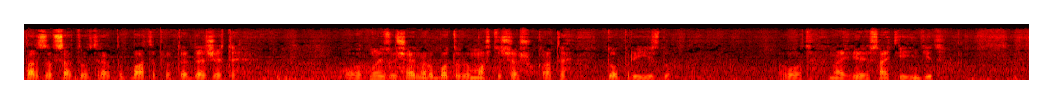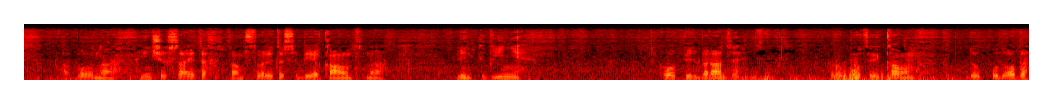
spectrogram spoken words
перш за все то треба подбати про те, де жити. От, ну і звичайно роботу ви можете ще шукати до приїзду. От, на е, сайті Indeed або на інших сайтах, там створити собі аккаунт на LinkedIn, от, підбирати роботу, яка вам до вподоби,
